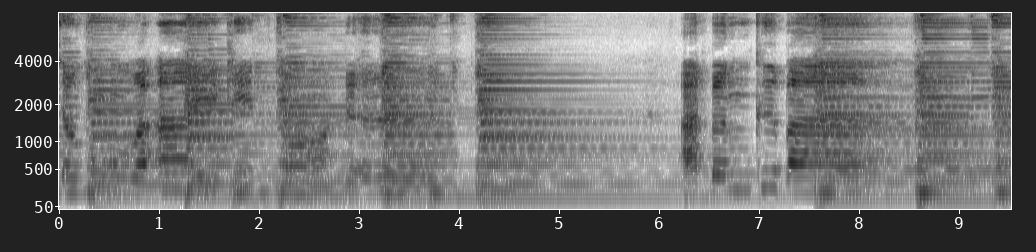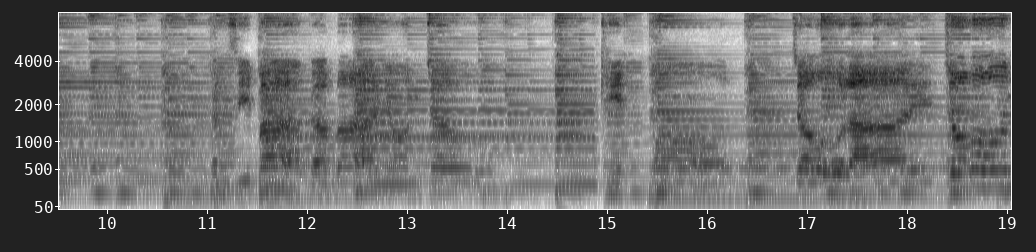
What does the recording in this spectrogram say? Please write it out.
เจ้าหูว่าอายคิด อาจเบิ่งคือบ้ากันสิบ้าก็บ้าย้อนเจ้า คิดฮอด เจ้าหลายจน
